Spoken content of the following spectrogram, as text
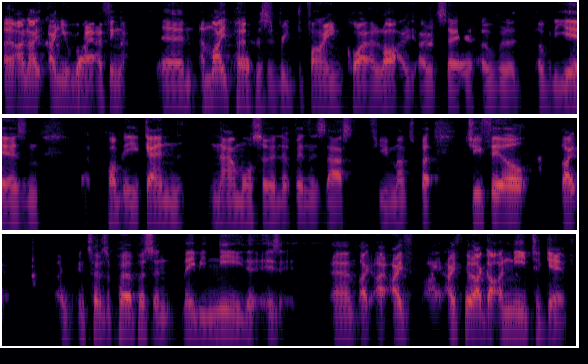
and I and you're right. I think um, and my purpose has redefined quite a lot. I, I, would say over over the years, and probably again now more so a little bit in this last few months. But do you feel like, in terms of purpose and maybe need, is um, like I, I've, I feel I got a need to give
